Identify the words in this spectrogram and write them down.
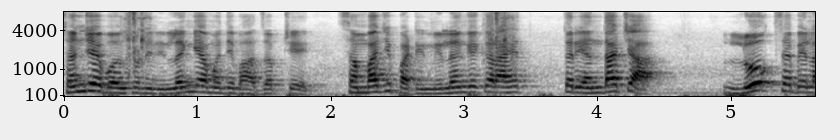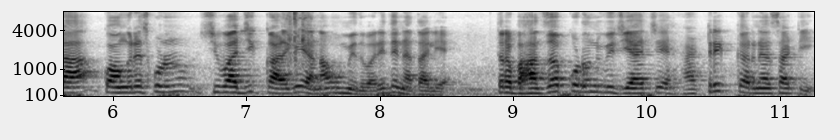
संजय बनसोडे निलंग्यामध्ये भाजपचे संभाजी पाटील निलंगेकर आहेत. तर यंदाच्या लोकसभेला काँग्रेसकडून शिवाजी काळगे यांना उमेदवारी देण्यात आली आहे. तर भाजपकडून विजयाचे हॅट्रिक करण्यासाठी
